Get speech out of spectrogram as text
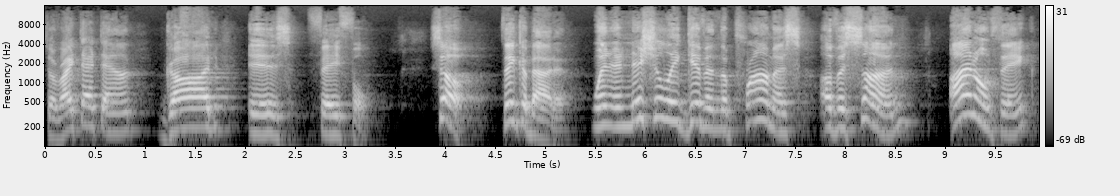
So write that down. God is faithful. So think about it. When initially given the promise of a son, I don't think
